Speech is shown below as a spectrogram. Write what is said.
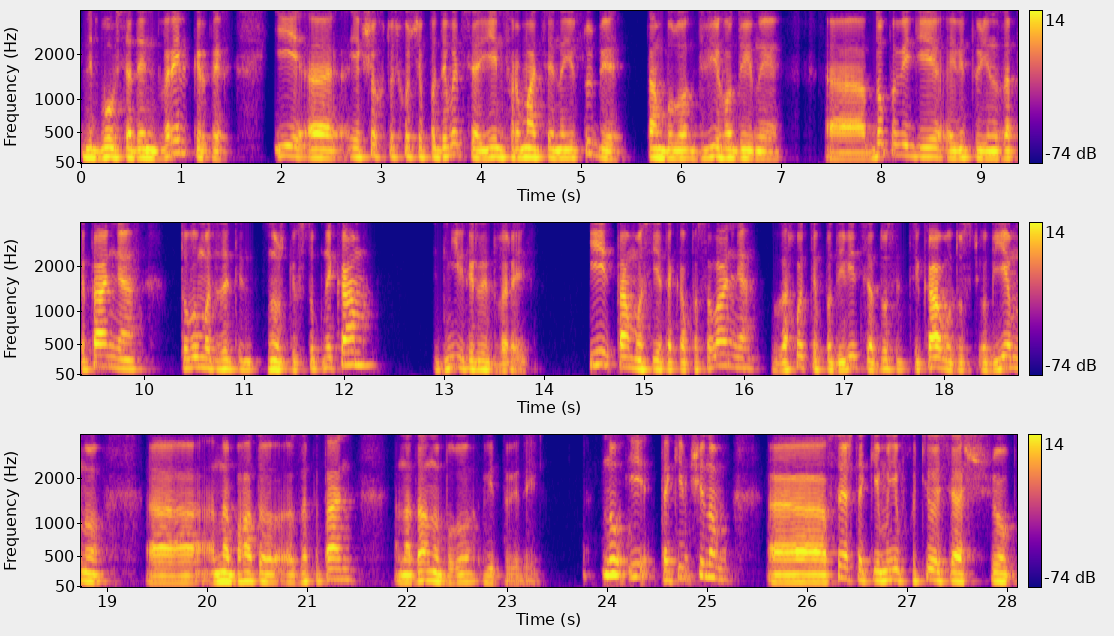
відбувся День дверей відкритих. І е, якщо хтось хоче подивитися, є інформація на Ютубі. Там було дві години е, доповіді, відповіді на запитання. То ви можете зайти знову ж таки вступникам дні відкритих дверей. І там ось є таке посилання. Заходьте, подивіться, досить цікаво, досить об'ємно. е, На багато запитань надано було відповідей. Ну і таким чином, е, все ж таки, мені б хотілося, щоб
